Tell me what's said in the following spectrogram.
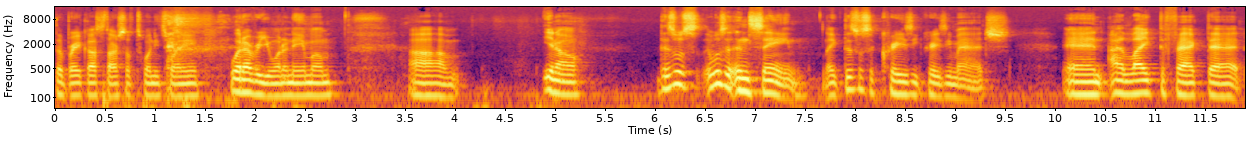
the breakout stars of 2020, whatever you want to name them. Um, you know, this was it was insane. Like this was a crazy, crazy match, and I like the fact that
